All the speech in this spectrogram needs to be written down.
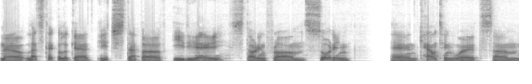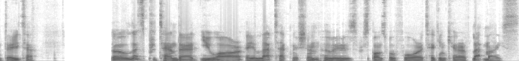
Now let's take a look at each step of EDA, starting from sorting and counting with some data. So let's pretend that you are a lab technician who is responsible for taking care of lab mice.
